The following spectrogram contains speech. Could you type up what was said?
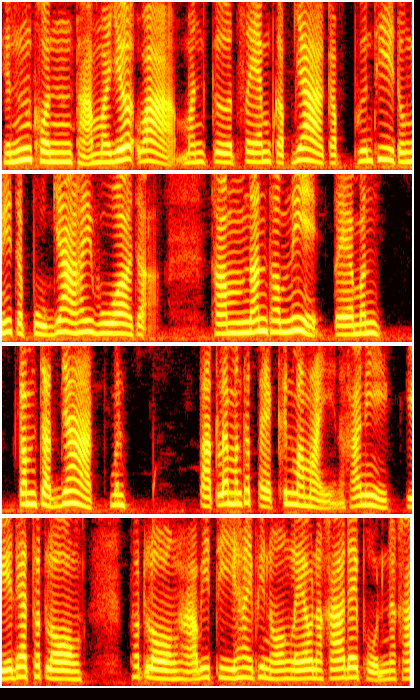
เห็นคนถามมาเยอะว่ามันเกิดแซมกับหญ้ากับพื้นที่ตรงนี้จะปลูกหญ้าให้วัวจะทำนั้นทำนี่ แต่มันกำจัดยากมันตัดแล้วมันก็แตกขึ้นมาใหม่นะคะ นี่เก๋ได้ทดลอง ทดลองหาวิธีให้พี่น้องแล้วนะคะ ได้ผลนะคะ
